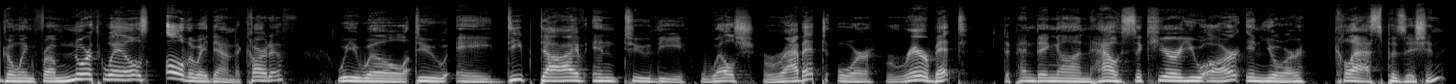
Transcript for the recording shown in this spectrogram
going from North Wales all the way down to Cardiff. We will do a deep dive into the Welsh rabbit or rarebit, depending on how secure you are in your class position.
